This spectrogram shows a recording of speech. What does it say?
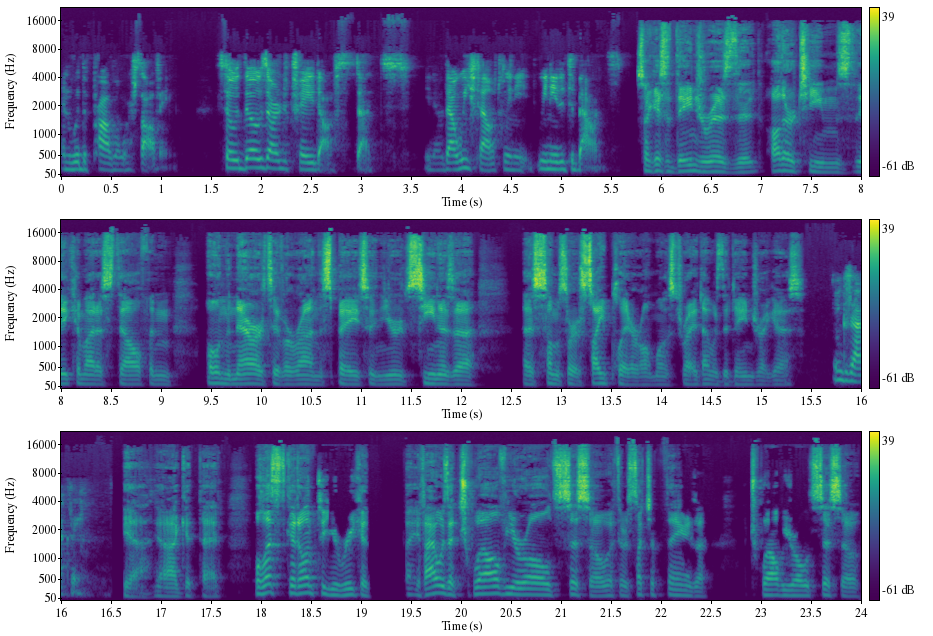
and with the problem we're solving. So those are the trade-offs that you know that we felt we need we needed to balance. So I guess the danger is that other teams they come out of stealth and own the narrative around the space, and you're seen as a as some sort of side player almost, right? That was the danger, I guess. Exactly. Yeah, yeah, I get that. Well, let's get on to Eureka. If I was a 12 year old CISO, if there's such a thing as a 12 year old CISO,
